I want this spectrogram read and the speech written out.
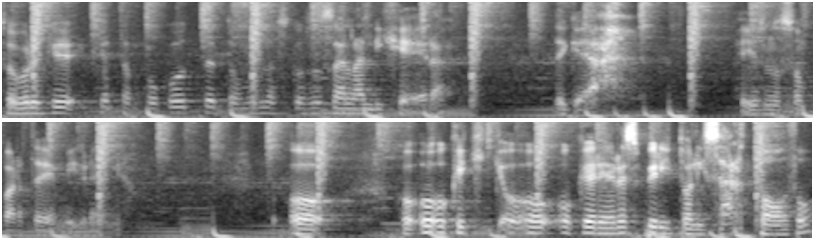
sobre que, que, tampoco te tomes las cosas a la ligera, de que ah, ellos no son parte de mi gremio. O o, querer espiritualizar todo.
